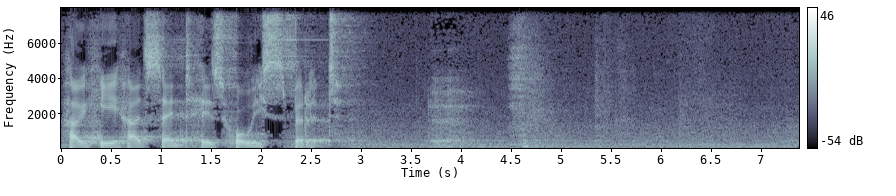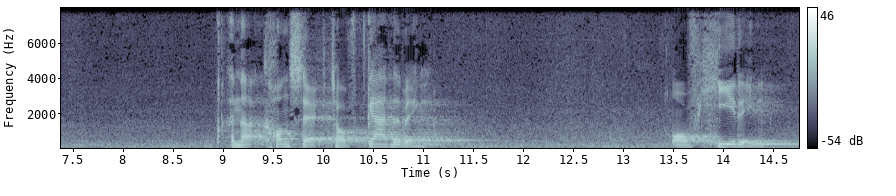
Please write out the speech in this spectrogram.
how he had sent his Holy Spirit. And that concept of gathering, of hearing,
